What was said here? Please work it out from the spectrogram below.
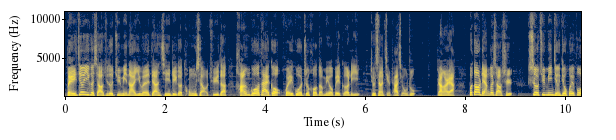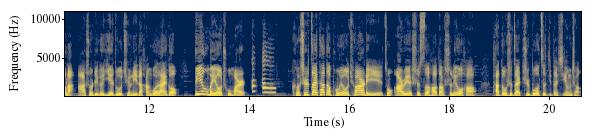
北京一个小区的居民呢，因为担心这个同小区的韩国代购回国之后的没有被隔离，就向警察求助。然而呀，不到两个小时，社区民警就回复了啊，说这个业主群里的韩国代购并没有出门。可是，在他的朋友圈里，从二月十四号到十六号，他都是在直播自己的行程。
